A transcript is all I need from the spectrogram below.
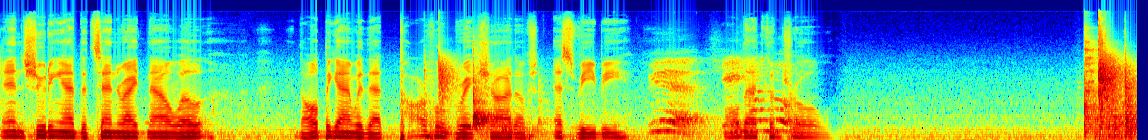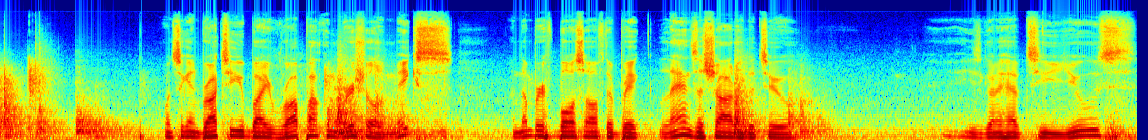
And shooting at the 10 right now, well, it all began with that powerful break shot of SVB. All that control. Once again, brought to you by Ropa Commercial. Makes a number of balls off the break, lands a shot on the two. He's going to have to use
